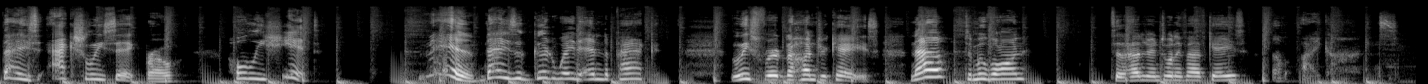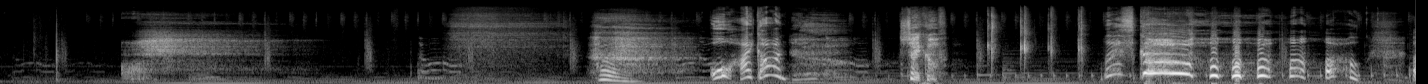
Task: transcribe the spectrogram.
That is actually sick, bro. Holy shit. Man, that is a good way to end the pack at least for the 100Ks. Now, to move on to the 125Ks of icons. oh, icon! Shake off! Let's go! oh,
